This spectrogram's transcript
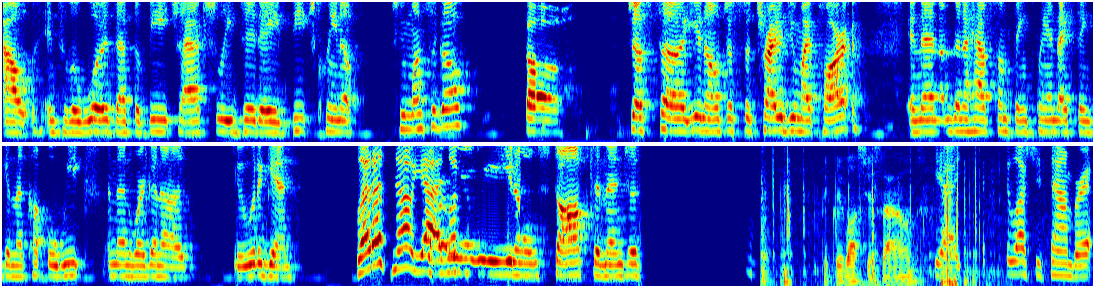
out into the woods at the beach. I actually did a beach cleanup two months ago, So just to you know, just to try to do my part. And then I'm gonna have something planned. I think in a couple weeks, and then we're gonna do it again. let us know. Yeah, I love. We, you know, stopped and then just I think we lost your sound. Yeah, you lost your sound, Britt.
